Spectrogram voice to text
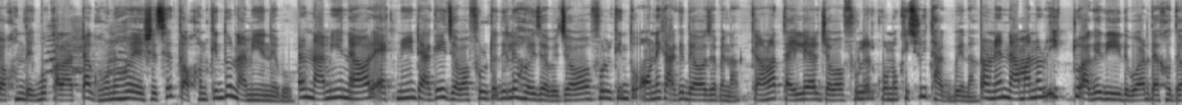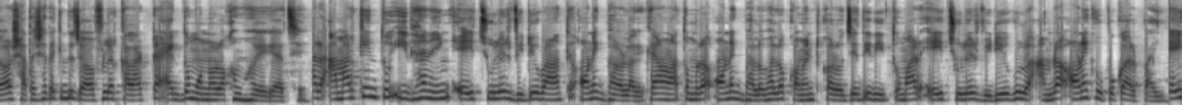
যখন দেখব কালারটা ঘন হয়ে এসেছে তখন কিন্তু নামিয়ে নেব। আর নামিয়ে নেওয়ার এক মিনিট আগেই জবা ফুলটা দিলে হয়ে যাবে। জবা ফুল কিন্তু অনেক আগে দেওয়া যাবে না, কেননা তাইলে আর জবা ফুলের কোনো কিছুই থাকবে না। কারণ নামানোর একটু আগে দিয়ে দেবো। আর দেখো, দেওয়ার সাথে সাথে কিন্তু জবা ফুলের কালারটা একদম অন্যরকম হয়ে গেছে। আর আমার কিন্তু ইদানিং এই চুলের ভিডিও বানাতে অনেক ভালো লাগে, কেননা তোমরা অনেক ভালো ভালো কমেন্ট করো যে, দিদি, তোমার এই চুলের ভিডিওগুলো আমরা অনেক উপকার পাই। এই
